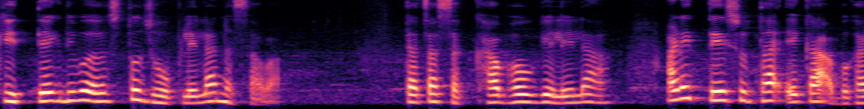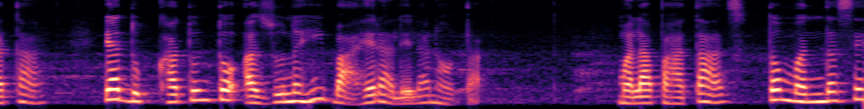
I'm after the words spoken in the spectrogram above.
कित्येक दिवस तो झोपलेला नसावा. त्याचा सख्खा भाऊ गेलेला आणि ते सुद्धा एका अपघातात या दुःखातून तो अजूनही बाहेर आलेला नव्हता. मला पाहताच तो मंदसे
